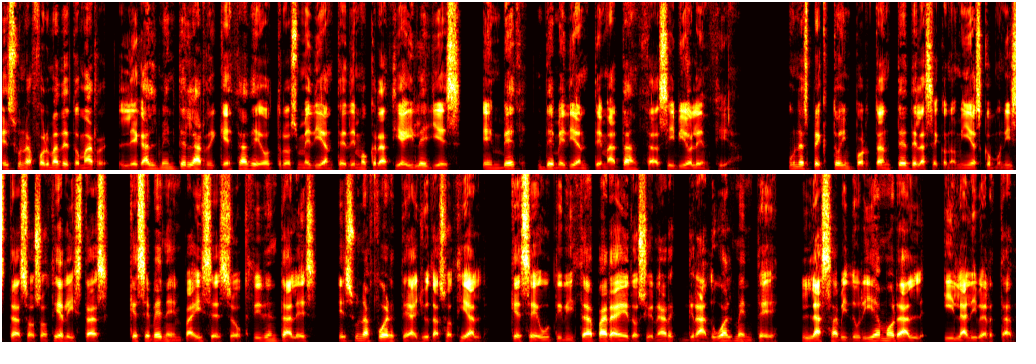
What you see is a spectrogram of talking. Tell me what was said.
es una forma de tomar legalmente la riqueza de otros mediante democracia y leyes, en vez de mediante matanzas y violencia. Un aspecto importante de las economías comunistas o socialistas que se ven en países occidentales es una fuerte ayuda social, que se utiliza para erosionar gradualmente la sabiduría moral y la libertad.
